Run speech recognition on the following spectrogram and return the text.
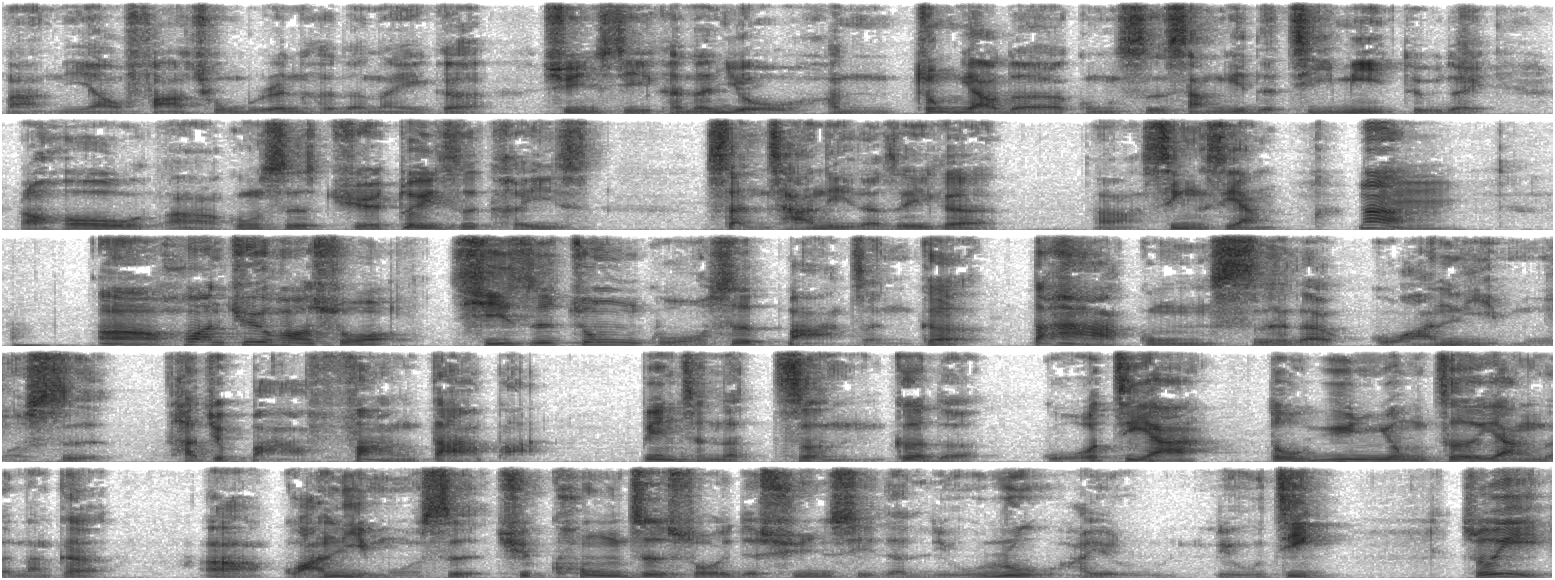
啊？你要发出任何的那一个讯息，可能有很重要的公司商业的机密，对不对？然后啊，公司绝对是可以审查你的这个啊信箱。那嗯啊，换句话说，其实中国是把整个大公司的管理模式，它就把它放大版，变成了整个的国家都运用这样的那个啊管理模式去控制所有的讯息的流入还有流进。所以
